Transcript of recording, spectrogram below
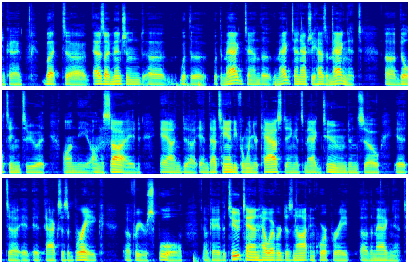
Okay, but uh, as I mentioned uh, with the with the Mag 10, the the Mag 10 actually has a magnet uh, built into it on the on the side. And uh, and that's handy for when you're casting. It's mag tuned, and so it it, it acts as a brake for your spool. Okay, the 210, however, does not incorporate uh, the magnet,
